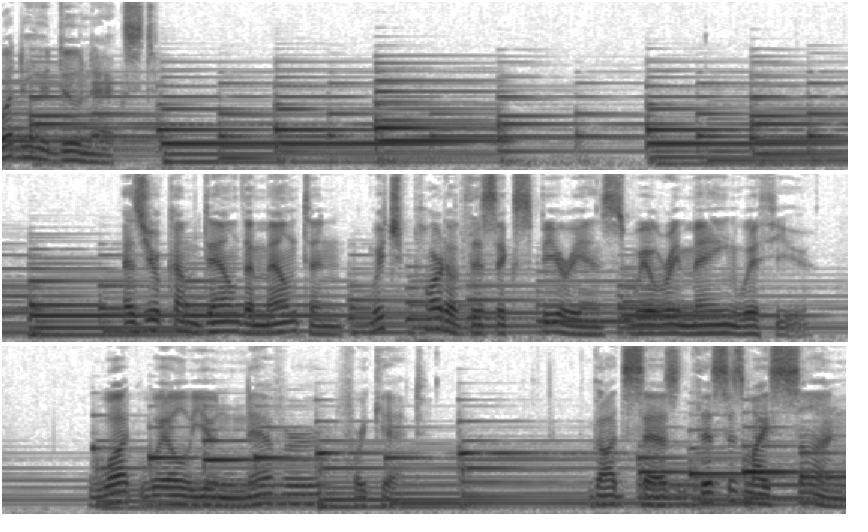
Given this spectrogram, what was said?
What do you do next? As you come down the mountain, which part of this experience will remain with you? What will you never forget? God says, This is my Son,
